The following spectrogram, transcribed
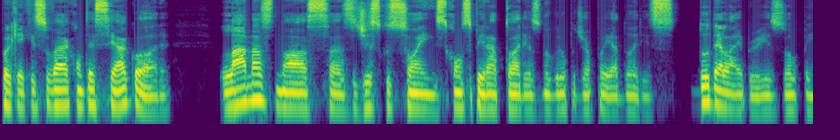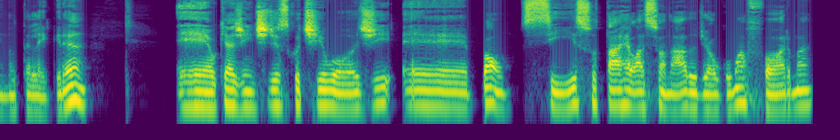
por que, que isso vai acontecer agora. Lá nas nossas discussões conspiratórias no grupo de apoiadores do The Libraries Open no Telegram, é, o que a gente discutiu hoje é, bom, se isso está relacionado de alguma forma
